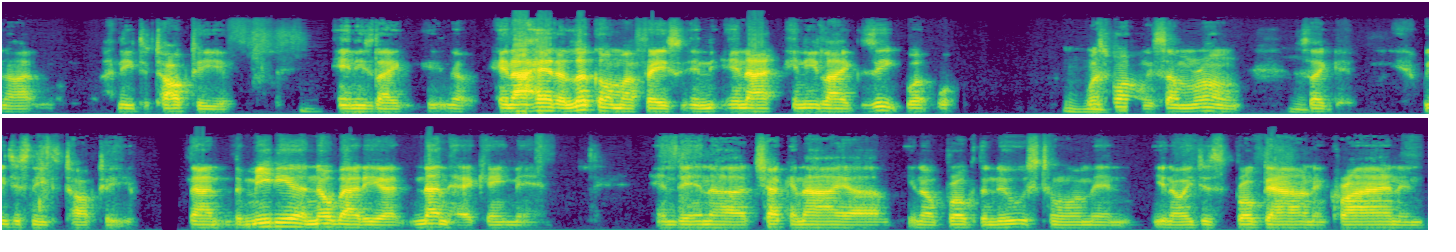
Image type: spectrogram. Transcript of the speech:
you know, I, I need to talk to you. And he's like, you know, and I had a look on my face, and and I and he like Zeke, what, what mm-hmm. what's wrong? Is something wrong? Mm-hmm. It's like we just need to talk to you. The media, nobody, uh, none had came in, and then uh, Chuck and I, uh, you know, broke the news to him, and you know, he just broke down and crying, and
